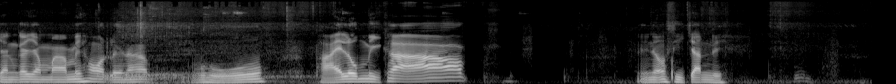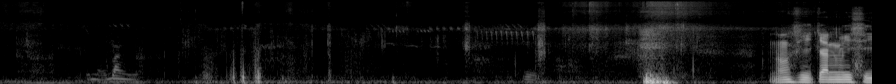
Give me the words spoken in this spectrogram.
จันก็ยังมาไม่ฮอดเลยนะครับ โอ้โห ผายลมอีกครับ นี่น้องสีจันดิน้องสีจันมีสี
